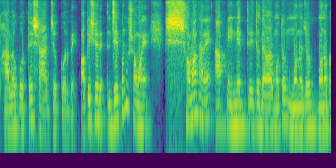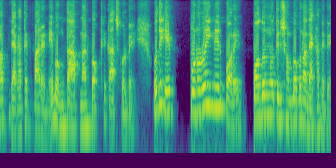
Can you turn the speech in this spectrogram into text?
ভালো করতে সাহায্য করবে। অফিসের যে কোনো সময়ে সমাধানে আপনি নেতৃত্ব দেওয়ার মতো মনোযোগ, মনোভাব দেখাতে পারেন এবং তা আপনার পক্ষে কাজ করবে। ওদিকে পনেরোই মের পরে পদোন্নতির সম্ভাবনা দেখা দেবে।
